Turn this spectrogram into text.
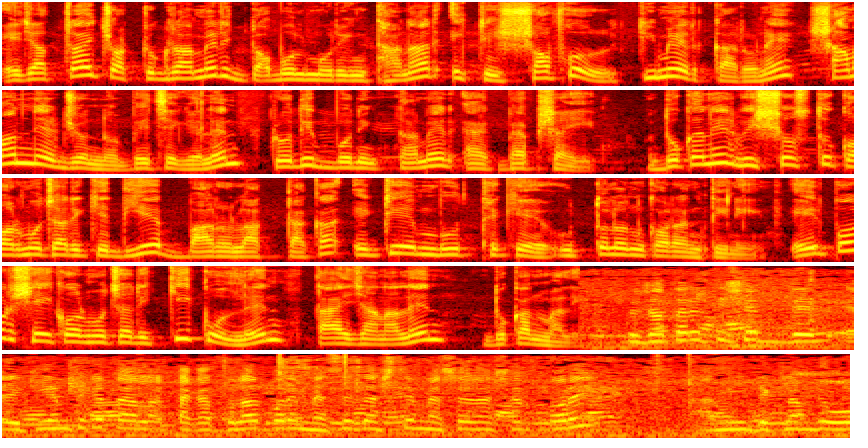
এই যাত্রায় চট্টগ্রামের ডবল মোরিং থানার একটি সফল টিমের কারণে সামান্যের জন্য বেঁচে গেলেন প্রদীপ বণিক নামের এক ব্যবসায়ী। দোকানের বিশ্বস্ত কর্মচারীকে দিয়ে বারো লাখ টাকা এটিএম বুথ থেকে উত্তোলন করান তিনি। এরপর সেই কর্মচারী কি করলেন তাই জানালেন দোকান মালিক। তো যথারীতি সে এটিএম থেকে টাকা তোলার পরে মেসেজ আসছে মেসেজ আসার পরে আমি দেখলাম যে ও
